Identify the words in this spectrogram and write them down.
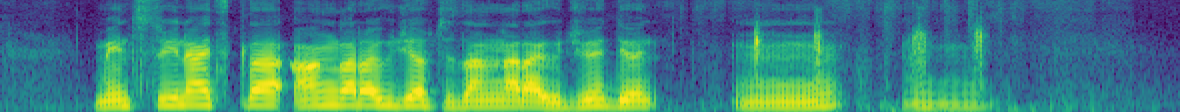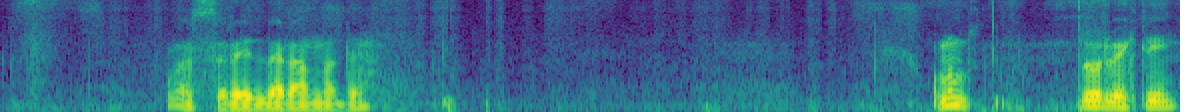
Manchester United'la Ankara gücü yapacağız. Ankara gücü. Dün Galatasaraylılar anladı. Oğlum dur bekleyin.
